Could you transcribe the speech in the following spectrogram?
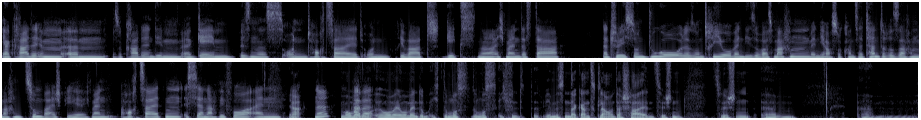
Ja, gerade im, ähm, also gerade in dem äh, Game, Business und Hochzeit und Privat-Gigs, ne? Ich meine, dass da natürlich so ein Duo oder so ein Trio, wenn die sowas machen, wenn die auch so konzertantere Sachen machen, zum Beispiel, ich meine, Hochzeiten ist ja nach wie vor ein, Ja. ne? Moment, Aber- Moment, Moment. Du, ich, du musst, du musst, ich finde, wir müssen da ganz klar unterscheiden zwischen, zwischen ähm, ähm,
